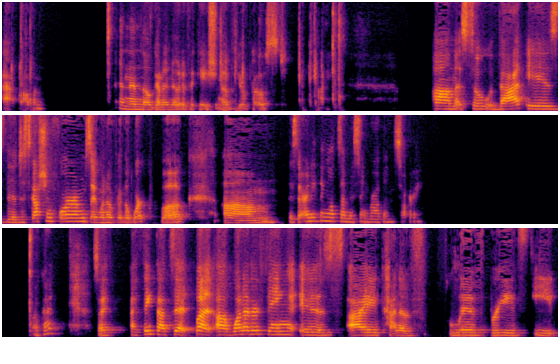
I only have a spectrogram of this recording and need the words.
at Robin. And then they'll get a notification of your post. Um, so that is the discussion forums. I went over the workbook. Um, is there anything else I'm missing, Robin? Sorry. Okay, so I, I think that's it. But uh, one other thing is I kind of live, breathe, eat,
